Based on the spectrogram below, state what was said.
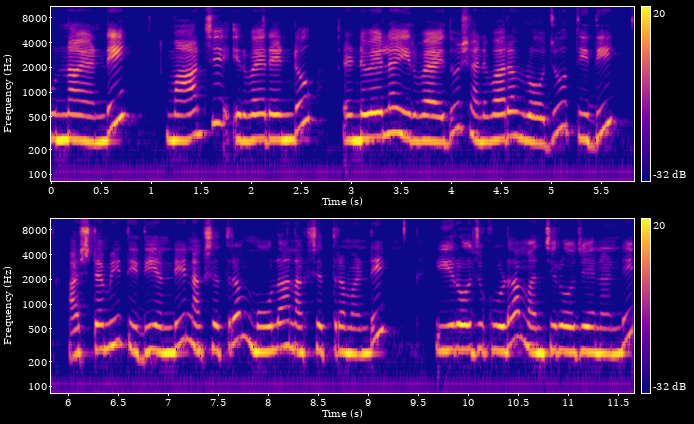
ఉన్నాయండి. మార్చి ఇరవై రెండు రెండు వేల ఇరవై ఐదు శనివారం రోజు తిది అష్టమి తిది అండి. నక్షత్రం మూల నక్షత్రం అండి. ఈరోజు కూడా మంచి రోజేనండి.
